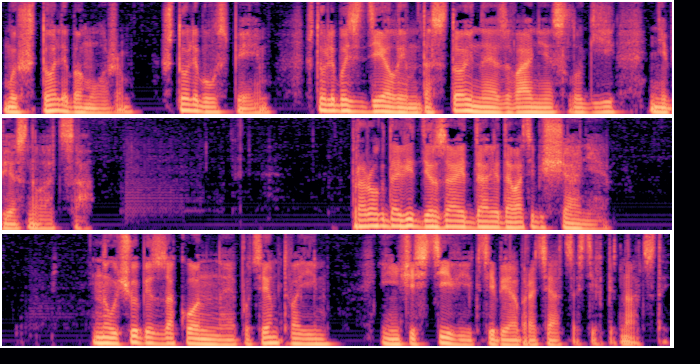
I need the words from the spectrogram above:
мы что-либо можем, что-либо успеем, что-либо сделаем, достойное звание слуги Небесного Отца. Пророк Давид дерзает далее давать обещания. «Научу беззаконное путем Твоим, и нечестивее к Тебе обратятся», стих 15.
